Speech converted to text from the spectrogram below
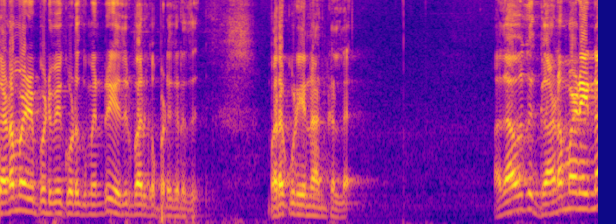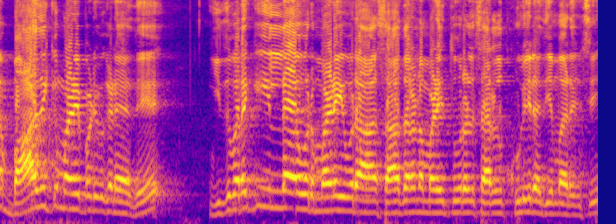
கனமழை பொழிவை கொடுக்கும் என்று எதிர்பார்க்கப்படுகிறது. வரக்கூடிய நாட்களில். அதாவது கனமழைன்னா பாதிக்கும் மழைப்பொழிவு கிடையாது. இதுவரைக்கும் இல்லை ஒரு மழை ஒரு சாதாரண மழை தூரல் சாரல் குளிர் அதிகமாக இருந்துச்சு.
